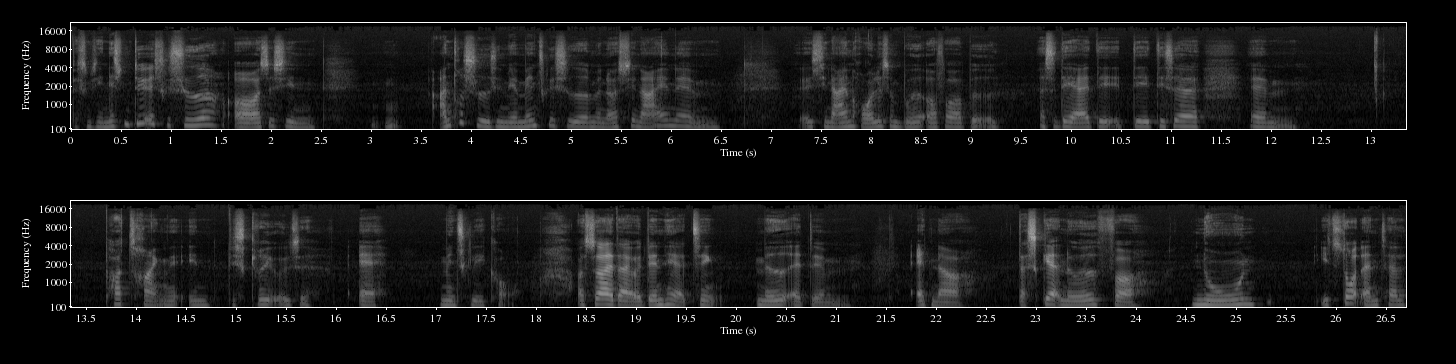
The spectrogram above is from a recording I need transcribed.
hvad skal man sige, næsten dyriske sider, og også sin andre sider, sin mere menneskelige sider, men også sin egen, øh, sin egen rolle som både offer og bødel. Altså det er, det, det, det er så øhm, påtrængende en beskrivelse af menneskelige kår. Og så er der jo den her ting med, at øhm, at når der sker noget for nogen i et stort antal,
